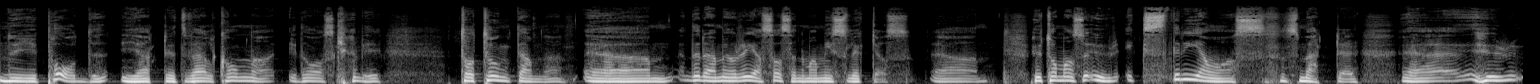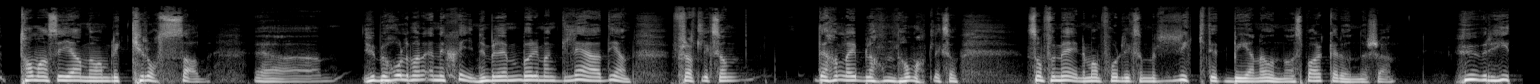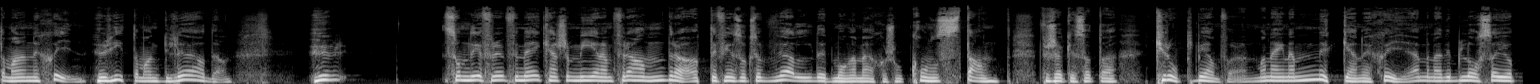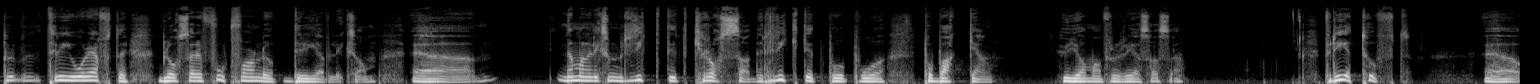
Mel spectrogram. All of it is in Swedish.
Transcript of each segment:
Ny podd. Hjärtligt välkomna. Idag ska vi ta ett tungt ämne. Eh, det där med att resa sig när man misslyckas. Ehm, hur tar man sig ur extrema smärtor? Ehm, hur tar man sig igen när man blir krossad? Ehm, hur behåller man energin? Hur börjar man glädjen? För att liksom, det handlar ibland om att liksom, som för mig, när man får liksom riktigt bena undan sparkade under sig. Hur hittar man energin? Hur hittar man glöden? Hur som det är för, för mig kanske mer än för andra, att det finns också väldigt många människor som konstant försöker sätta krokben för en. Man ägnar mycket energi. Jag menar, det blossar ju upp, tre år efter blossar det fortfarande upp drev liksom. Eh, när man är liksom riktigt krossad, riktigt på, på, på backen. Hur gör man för att resa sig? För det är tufft. Eh,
